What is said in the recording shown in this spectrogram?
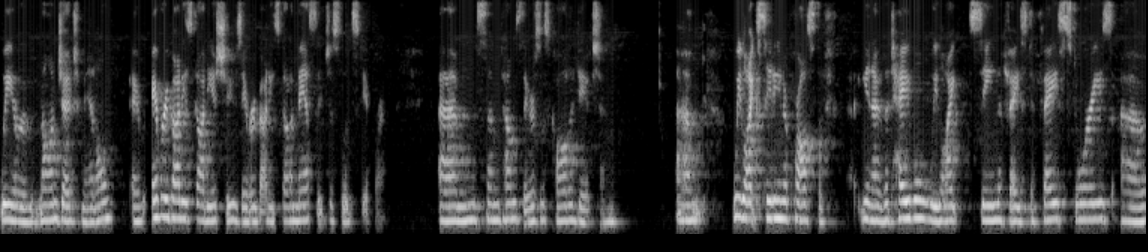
we are non-judgmental. Everybody's got issues. Everybody's got a mess. It just looks different. Um, sometimes theirs is called addiction. Um, we like sitting across the, you know, the table. We like seeing the face-to-face stories. Uh,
